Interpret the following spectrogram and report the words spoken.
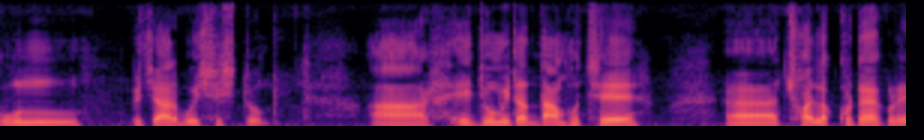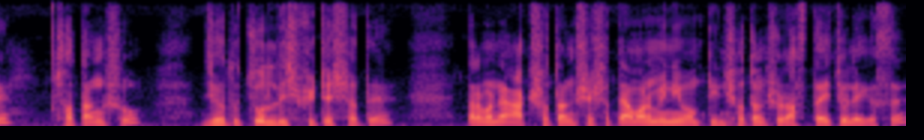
গুণ বিচার বৈশিষ্ট্য। আর এই জমিটার দাম হচ্ছে ছয় লক্ষ টাকা করে শতাংশ। যেহেতু চল্লিশ ফিটের সাথে, তার মানে আট শতাংশের সাথে আমার মিনিমাম তিন শতাংশ রাস্তায় চলে গেছে।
